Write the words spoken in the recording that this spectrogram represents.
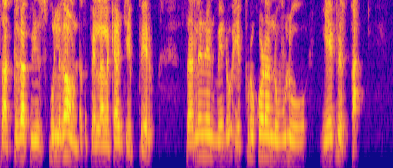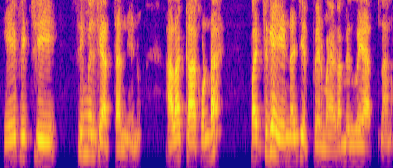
చక్కగా పీస్ఫుల్గా ఉంటుంది పిల్లలకి అని చెప్పారు. సర్లే నేను మెను ఎప్పుడు కూడా నువ్వులు ఏపిస్తా. ఏపిచ్చి సిమ్మిలు చేస్తాను నేను. అలా కాకుండా పచ్చిగా వేయండి అని చెప్పారు మేడం. ఇదిగో వేస్తున్నాను.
